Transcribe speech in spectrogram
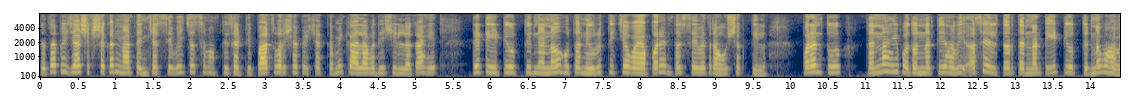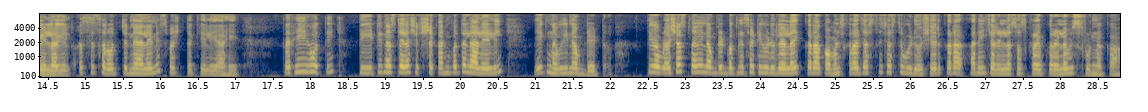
तथापि ज्या शिक्षकांना त्यांच्या सेवेच्या समाप्तीसाठी पाच वर्षापेक्षा कमी कालावधी शिल्लक आहेत ते टी ई टी उत्तीर्ण न होता निवृत्तीच्या वयापर्यंत सेवेत राहू शकतील. परंतु त्यांना ही पदोन्नती हवी असेल तर त्यांना टी ई टी उत्तीर्ण व्हावे लागेल असे सर्वोच्च न्यायालयाने स्पष्ट केले आहे. तर ही होती टी ई टी नसलेल्या शिक्षकांबद्दल आलेली एक नवीन अपडेट. ती अशाच नवीन अपडेट बघण्यासाठी व्हिडिओला लाईक करा कॉमेंट्स करा जास्तीत जास्त व्हिडिओ शेअर करा आणि चॅनलला सबस्क्राईब करायला विसरू नका.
